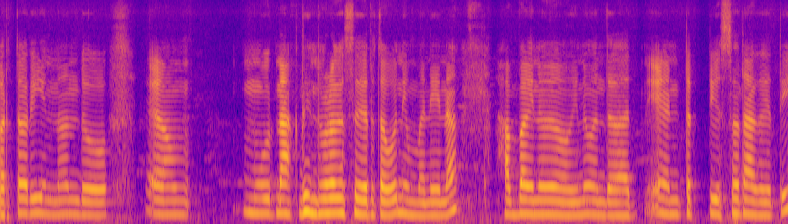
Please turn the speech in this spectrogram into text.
ಬರ್ತಾವ್ರಿ. ಇನ್ನೊಂದು ಮೂರು ನಾಲ್ಕು ದಿನದೊಳಗೆ ಸೇರ್ತಾವೆ ನಿಮ್ಮ ಮನೇನ. ಹಬ್ಬ ಇನ್ನೂ ಇನ್ನೂ ಒಂದು ಹದ್ ಎಂಟು ಹತ್ತು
